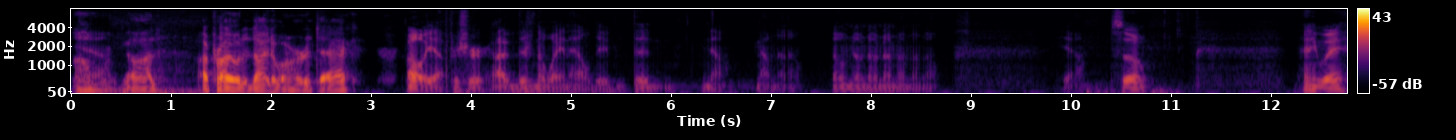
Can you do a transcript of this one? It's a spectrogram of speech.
Oh yeah. Oh my God. I probably would have died of a heart attack. Oh yeah, for sure. I, there's no way in hell, dude. The, no, no, no, no. No, no, no, no, no, no, no. Yeah. So, anyway,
